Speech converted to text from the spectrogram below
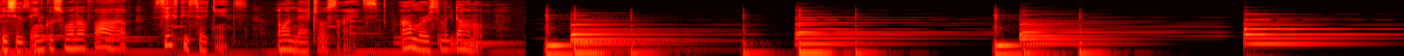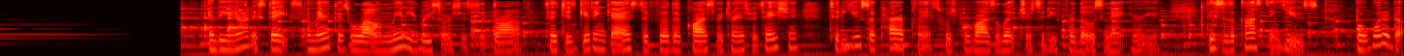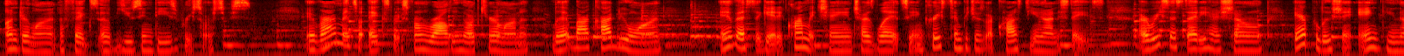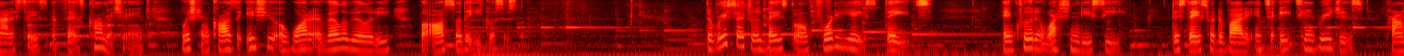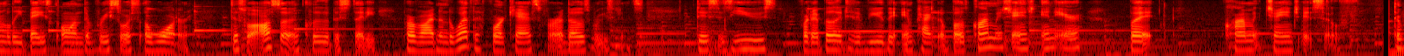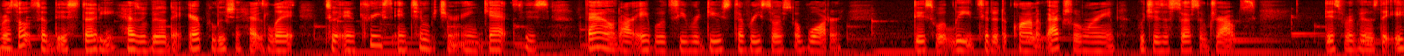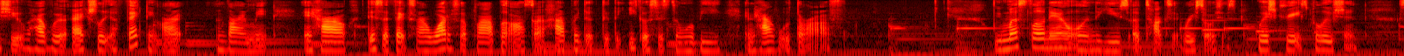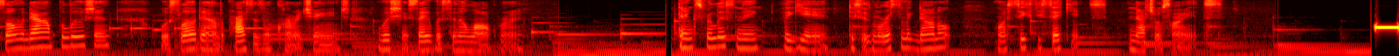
This is English 105, 60 seconds on natural science. I'm Marissa McDonald. In the United States, Americans rely on many resources to thrive, such as getting gas to fill their cars for transportation, to the use of power plants, which provides electricity for those in that area. This is a constant use, but what are the underlying effects of using these resources? Environmental experts from Raleigh, North Carolina, led by Kai Duan, investigated climate change has led to increased temperatures across the United States. A recent study has shown air pollution in the United States affects climate change, which can cause the issue of water availability but also the ecosystem. The research was based on 48 states, including Washington, D.C. The states were divided into 18 regions, primarily based on the resource of water. This will also include the study providing the weather forecast for those regions. This is used for the ability to view the impact of both climate change in air, but climate change itself. The results of this study has revealed that air pollution has led to an increase in temperature and gases found are able to reduce the resource of water. This would lead to the decline of actual rain, which is a source of droughts. This reveals the issue how we're actually affecting our environment and how this affects our water supply, but also how productive the ecosystem will be and how it will thrive. We must slow down on the use of toxic resources, which creates pollution. Slowing down pollution will slow down the process of climate change, which can save us in the long run. Thanks for listening. Again, this is Marissa McDonald on 60 Seconds Natural Science.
